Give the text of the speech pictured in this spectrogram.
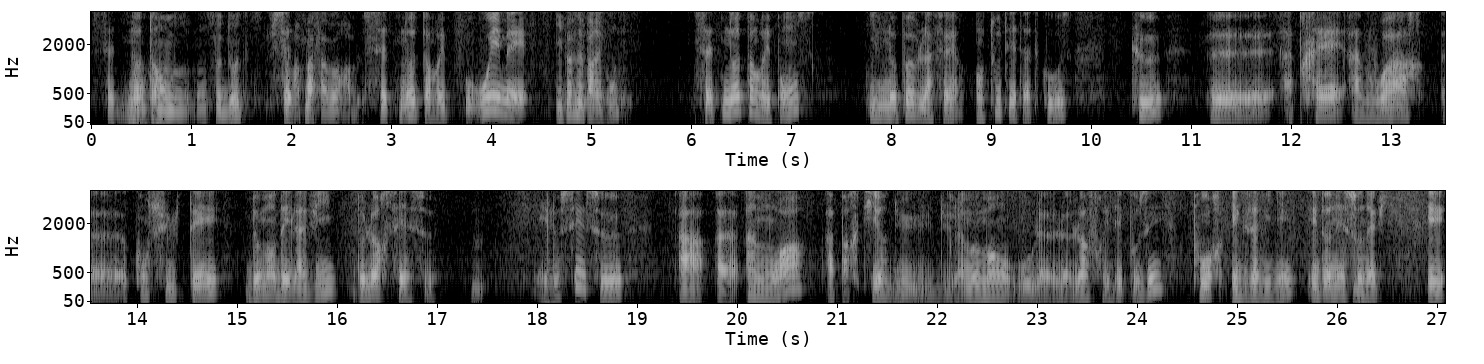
Cette note on, se doute qu'il ne sera pas favorable. Cette note en réponse. Oui, mais. Ils peuvent ne pas répondre? Cette note en réponse, ils ne peuvent la faire, en tout état de cause, que euh, après avoir euh, consulté, demandé l'avis de leur CSE. Hmm. Et le CSE a un mois à partir du, du moment où l'offre est déposée pour examiner et donner son hmm. avis. Et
